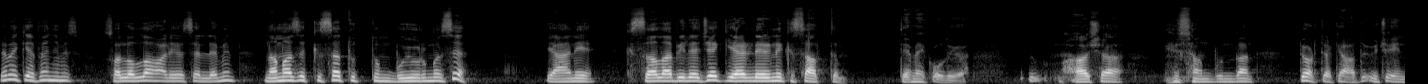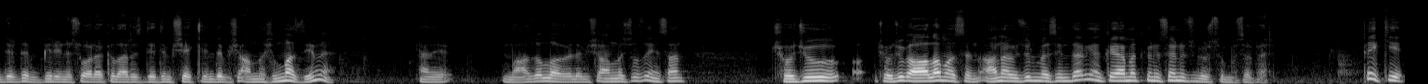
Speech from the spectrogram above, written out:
Demek ki Efendimiz sallallahu aleyhi ve sellemin namazı kısa tuttum buyurması, yani kısalabilecek yerlerini kısalttım demek oluyor. Haşa insan bundan dört rekatı üçe indirdim, birini sonra kılarız dedim şeklinde bir şey anlaşılmaz değil mi? Yani maazallah öyle bir şey anlaşılsa insan çocuğu çocuk ağlamasın, ana üzülmesin derken kıyamet günü sen üzülürsün bu sefer. Peki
